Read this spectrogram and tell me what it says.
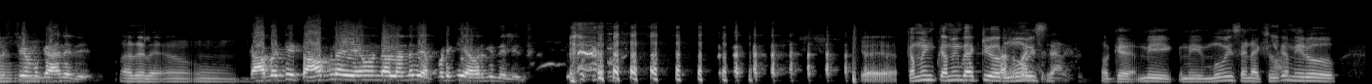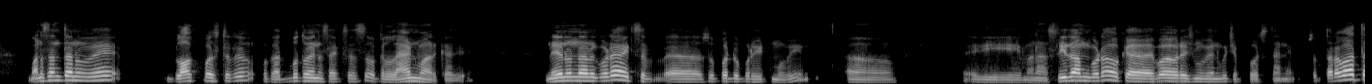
దృశ్యం కానిది. అదేలే. కాబట్టి టాప్లో ఏముండాలన్నది ఎప్పటికీ ఎవరికి తెలియదు coming coming back to your movies okay. మీ మీ మూవీస్ అండ్ యాక్చువల్గా మీరు మనసంతా నువ్వే బ్లాక్ బస్టర్ ఒక అద్భుతమైన సక్సెస్ ఒక ల్యాండ్ మార్క్ అది. నేనున్నాను కూడా it's super duper hit movie. ఇది మన శ్రీరామ్ కూడా ఒక అవరేజ్ మూవీ అని కూడా చెప్పుకోవచ్చు దాన్ని. సో తర్వాత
